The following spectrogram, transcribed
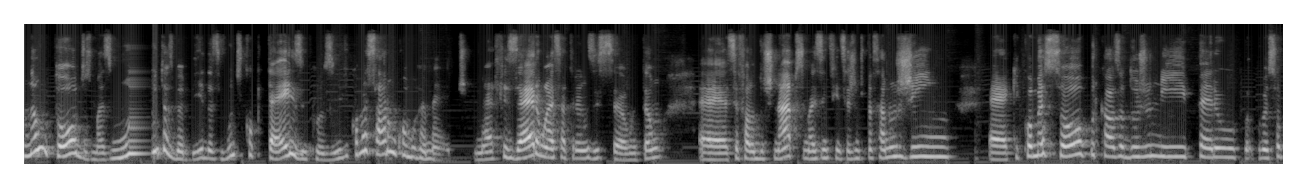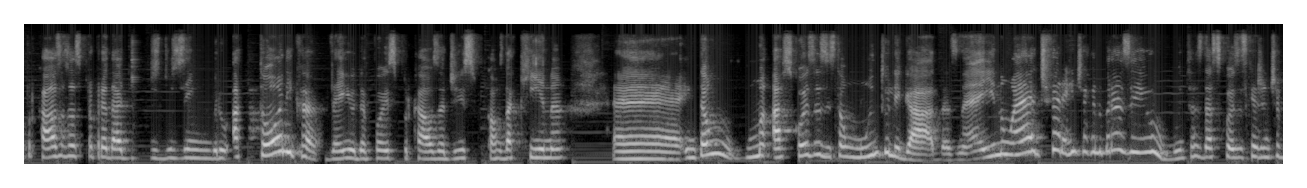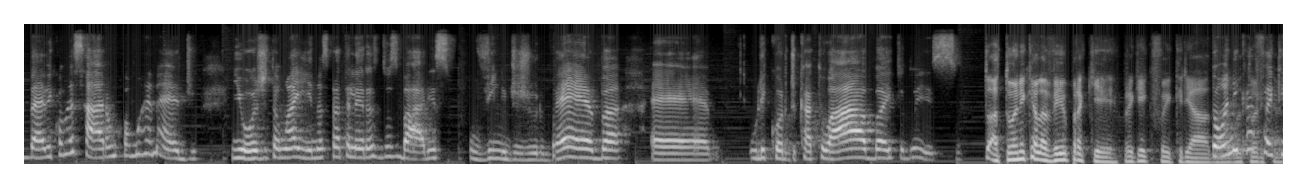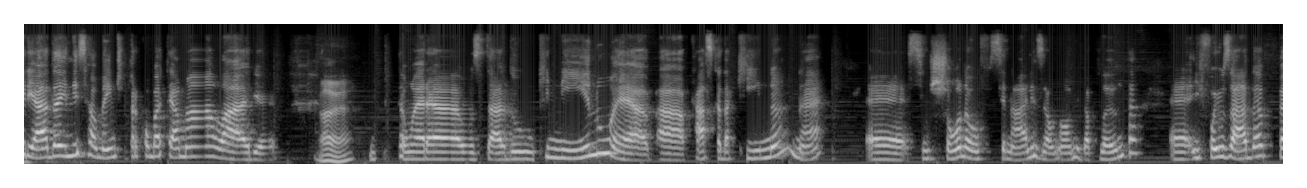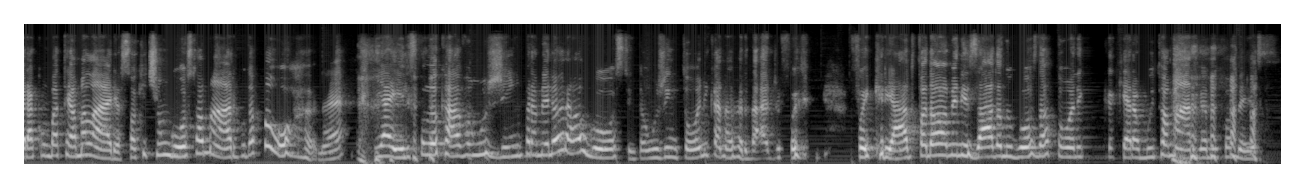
não todos, mas muitas bebidas, muitos coquetéis, inclusive, começaram como remédio, né? Fizeram essa transição. Então, é, você falou do schnapps, mas enfim, se a gente pensar no gin, é, que começou por causa do junípero, começou por causa das propriedades do zimbro, a tônica veio depois por causa disso, por causa da quina. É, então, uma, as coisas estão muito ligadas, né? E não é diferente aqui no Brasil. Muitas das coisas que a gente bebe começaram como remédio e hoje estão aí nas prateleiras dos bares. O vinho de jurubeba, é, o licor de catuaba e tudo isso. A tônica ela veio para quê? Para que que foi criada? Tônica, tônica foi criada inicialmente para combater a malária. Ah, é? Então era usado o quinino, é a, a casca da quina, né? É, Cinchona officinalis é o nome da planta, é, e foi usada para combater a malária, só que tinha um gosto amargo da porra, né? E aí eles colocavam o gin para melhorar o gosto. Então o gin tônica, na verdade, foi, foi criado para dar uma amenizada no gosto da tônica, que era muito amarga no começo.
